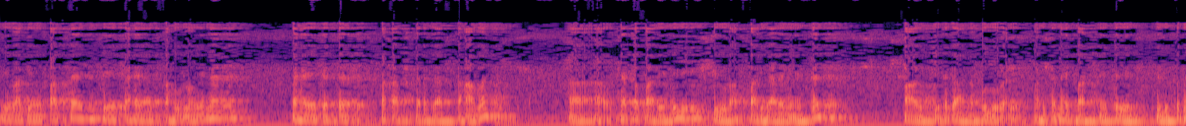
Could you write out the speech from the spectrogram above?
ඒ වගේම පත්ය පිටේ පැහැයක් අහු නොවන පැහැයකට සකස් කරගත්තාම කැප පරිදි සිවුරක් පරිහරණයට පාවිච්චියට ගන්න පුළුවන්. මම හිතන්නේ මේ ප්‍රශ්නෙට පිළිතුර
